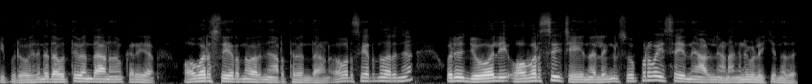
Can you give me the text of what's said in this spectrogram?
ഈ പുരോഹിതന്റെ ദൗത്യം എന്താണ് നമുക്കറിയാം. ഓവർസിയർ എന്ന് പറഞ്ഞ അർത്ഥം എന്താണ്? ഓവർസിയർ എന്ന് പറഞ്ഞാൽ ഒരു ജോലി ഓവർസീ ചെയ്യുന്ന അല്ലെങ്കിൽ സൂപ്പർവൈസ് ചെയ്യുന്ന ആളിനെയാണ് അങ്ങനെ വിളിക്കുന്നത്.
